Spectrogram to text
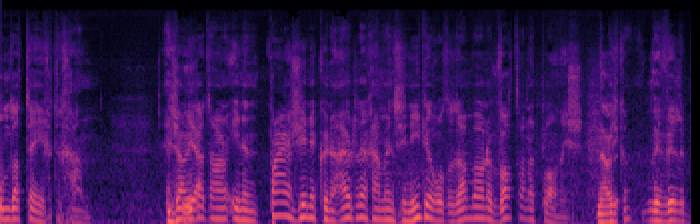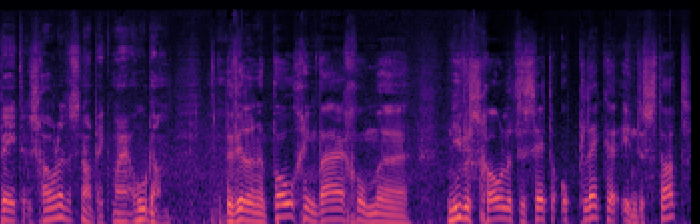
om dat tegen te gaan. En zou je ja. dat nou in een paar zinnen kunnen uitleggen aan mensen die niet in Rotterdam wonen, wat dan het plan is? Nou, we willen betere scholen, dat snap ik. Maar hoe dan? We willen een poging wagen om uh, nieuwe scholen te zetten op plekken in de stad...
